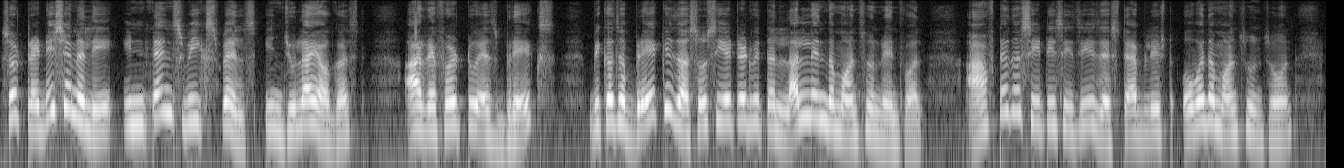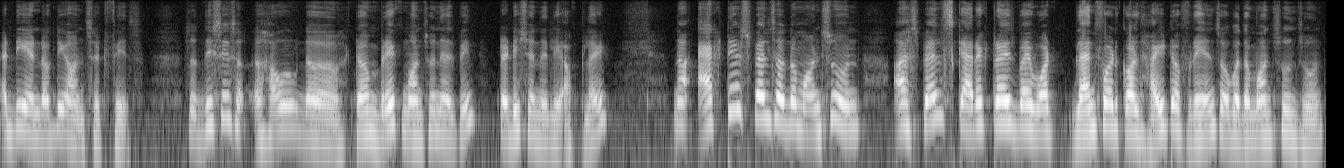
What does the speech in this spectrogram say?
So, traditionally intense weak spells in July August are referred to as breaks because a break is associated with a lull in the monsoon rainfall after the CTCZ is established over the monsoon zone at the end of the onset phase. So, this is how the term break monsoon has been traditionally applied. Now, active spells of the monsoon are spells characterized by what Blanford called height of rains over the monsoon zone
